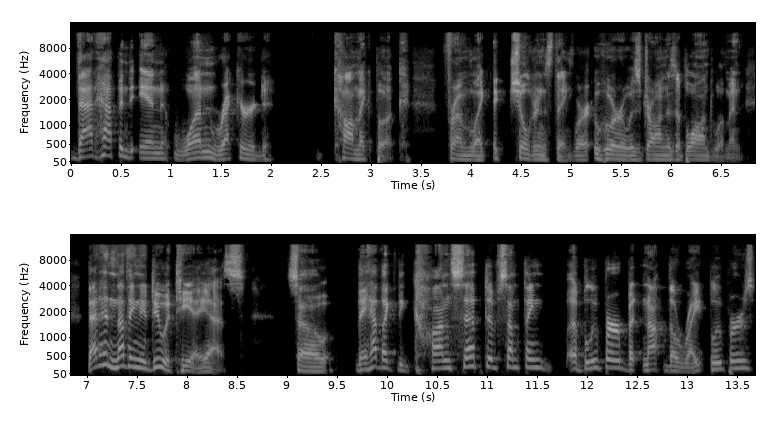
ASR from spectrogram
that happened in one record comic book from like a children's thing where Uhura was drawn as a blonde woman. That had nothing to do with TAS. So they had like the concept of something, a blooper, but not the right bloopers.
